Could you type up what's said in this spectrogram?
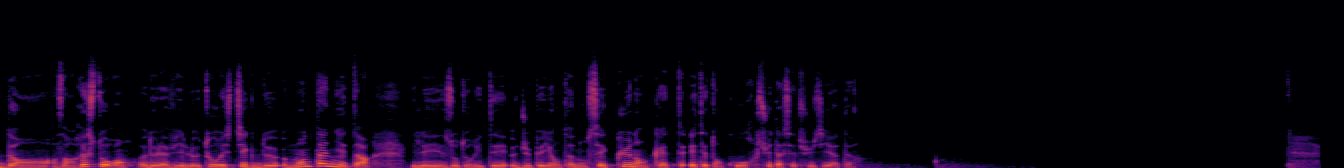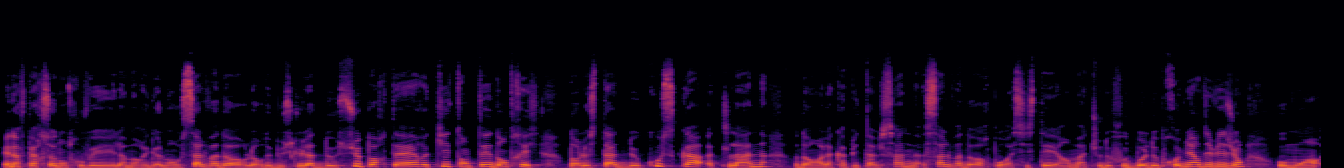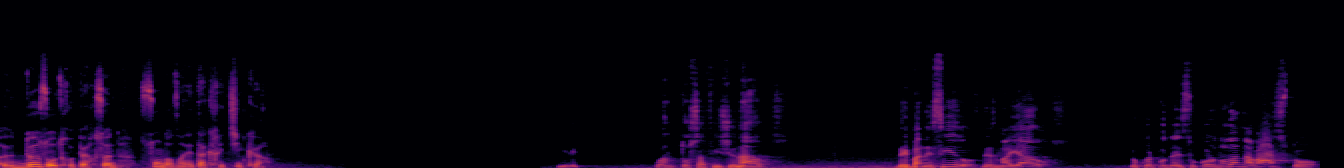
dans un restaurant de la ville touristique de Montagneta. Les autorités du pays ont annoncé qu'une enquête était en cours suite à cette fusillade. Et neuf personnes ont trouvé la mort également au Salvador lors de bousculades de supporters qui tentaient d'entrer dans le stade de Cuscatlán, dans la capitale San Salvador, pour assister à un match de football de première division. Au moins deux autres personnes sont dans un état critique. Mire, aficionados, desvanecidos, desmayados. Los cuerpos de socorro no dan abasto.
